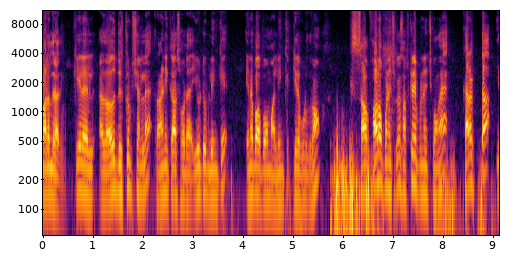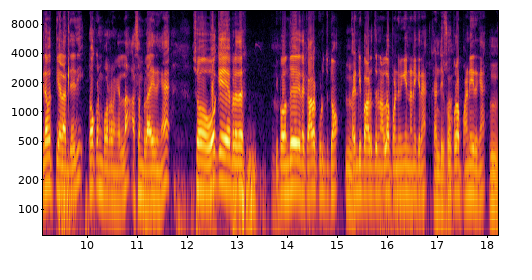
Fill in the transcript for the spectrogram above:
மறந்துடாதீங்க. கீழே அதாவது டிஸ்கிரிப்ஷனில் ராணி காசோட யூடியூப் லிங்க்கு என்னப்பா போகுமா லிங்க் கீழே கொடுக்குறோம். ஃபாலோ பண்ணி வச்சுக்கோங்க சப்ஸ்கிரைப் பண்ணி வச்சுக்கோங்க. கரெக்டாக இருபத்தி ஏழாம் தேதி டோக்கன் போடுறவங்க எல்லாம் அசம்பிள் ஆயிருங்க. ஸோ ஓகே பிரதர் இப்போ வந்து இந்த காரை கொடுத்துட்டோம். கண்டிப்பாக அடுத்து நல்லா பண்ணுவீங்கன்னு நினைக்கிறேன். கண்டிப்பாக சூப்பராக பண்ணிருங்க ம்.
